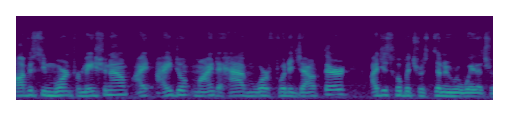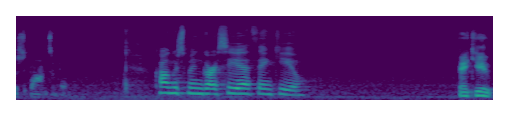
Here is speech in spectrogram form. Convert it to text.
obviously more information out. I, I don't mind to have more footage out there. I just hope it's done in a way that's responsible. Congressman Garcia, thank you. Thank you.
